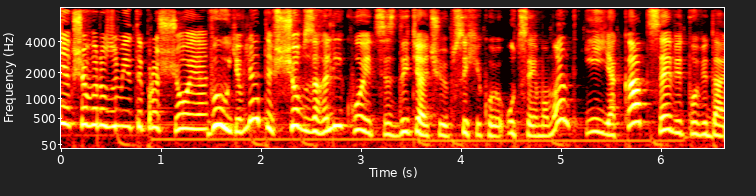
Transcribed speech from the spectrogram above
якщо ви розумієте про що я, ви уявляєте, що взагалі коїться з дитячою психікою у цей момент, і яка це відповідальність.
